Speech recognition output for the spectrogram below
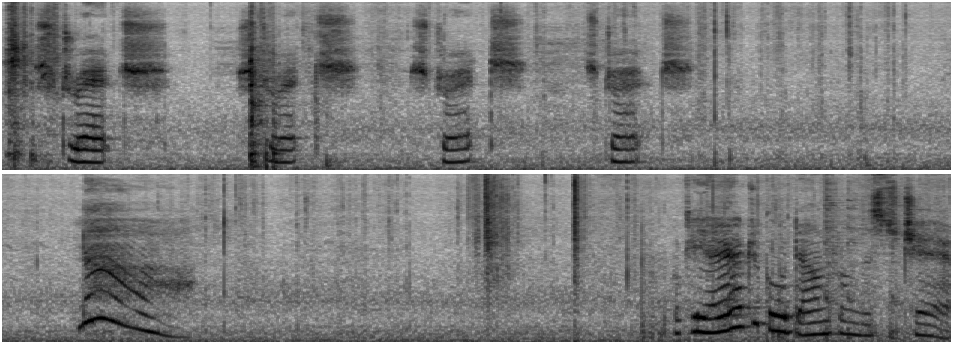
stretch, stretch, stretch, stretch. No! Okay, I have to go down from this chair.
